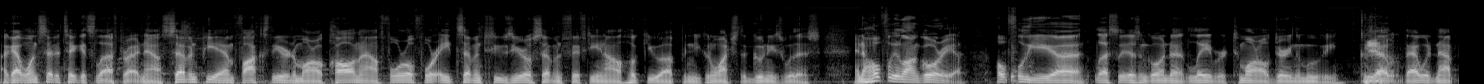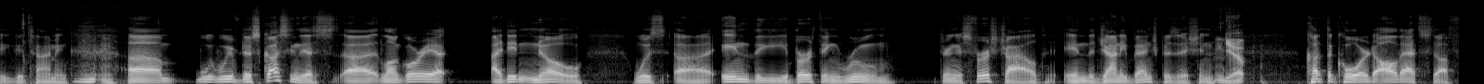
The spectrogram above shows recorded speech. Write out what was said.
I got one set of tickets left right now. 7 p.m. Fox Theater tomorrow. Call now 404 872 0750 and I'll hook you up and you can watch the Goonies with us. And hopefully Longoria. Hopefully uh, Leslie doesn't go into labor tomorrow during the movie because Yeah. that, that would not be good timing. Um, we, we were discussing this. Uh, Longoria, I didn't know, was uh, in the birthing room during his first child in the Johnny Bench position. Yep. Cut the cord, all that stuff.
